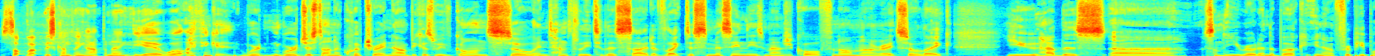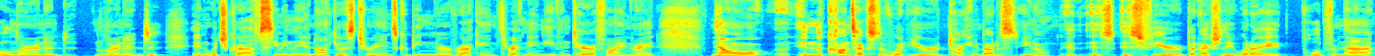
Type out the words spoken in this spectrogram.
stop that this kind of thing happening. Yeah, well, I think it, we're we're just unequipped right now because we've gone so intensely to this side of like dismissing these magical phenomena, right? So like you have this uh, something you wrote in the book. You know, for people learned learned in witchcraft, seemingly innocuous terrains could be nerve wracking, threatening, even terrifying. Right now, uh, in the context of what you're talking about is you know is is fear, but actually what I pulled from that.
